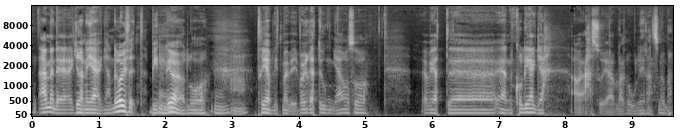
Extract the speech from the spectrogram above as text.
nej men det Gröna Jägaren, det var ju fint. Billig Mm. öl och Mm. Mm. trevligt. Men vi var ju rätt unga och så... Jag vet eh, en kollega, ja, så jävla rolig den snubben.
